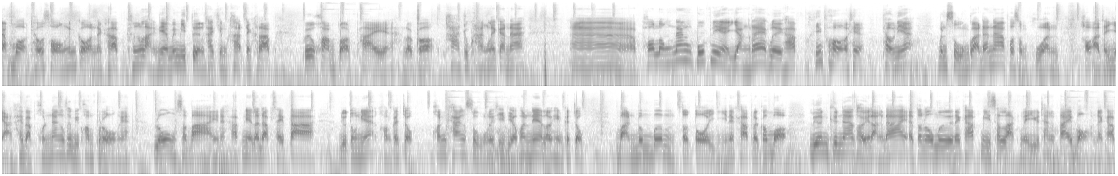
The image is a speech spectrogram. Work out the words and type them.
จากเบาะแถว 2 กันก่อนนะครับ ข้างหลังเนี่ยไม่มีเตือนคาดเข็มขัดนะครับ เพื่อความปลอดภัยอะเราก็คาดทุกครั้งเลยกันนะอ่าพอลองนั่งปุ๊บเนี่ยอย่างแรกเลยครับที่พอเนี่ยแถวเนี้ย มันสูงกว่าด้านหน้าพอสมควร เขาอาจจะอยากให้แบบคนนั่งรู้สึกมีความโปร่งไงโล่งสบายนะครับเนี่ยระดับสายตาอยู่ตรงเนี้ยของกระจกค่อนข้างสูงเลยทีเดียวเพราะเนี่ยเราเห็นกระจกบานเบิ่มๆโตๆอย่างนี้นะครับแล้วก็เบาะเลื่อนขึ้นหน้าถอยหลังได้อัตโนมือนะครับมีสลักเนี่ยอยู่ทางใต้เบาะนะครับ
